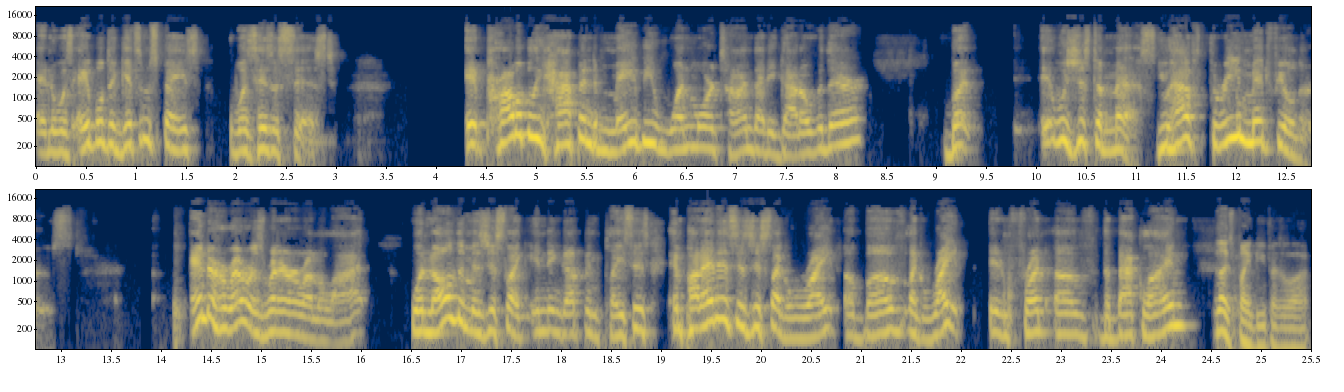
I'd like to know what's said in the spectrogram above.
and was able to get some space was his assist. It probably happened maybe one more time that he got over there, but it was just a mess. You have three midfielders. Ander Herrera is running around a lot. Wijnaldum is just like ending up in places, and Paredes is just like right above, like right in front of the back line. He likes playing defense a lot.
